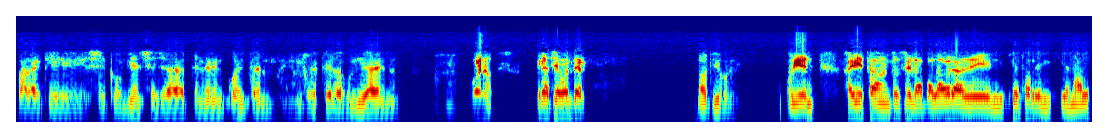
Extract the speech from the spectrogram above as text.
para que se comience ya a tener en cuenta en, el resto de las unidades. ¿no? Bueno, gracias Walter. No, tío. Muy bien, ahí estaba entonces la palabra del jefe regional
